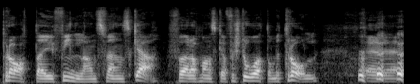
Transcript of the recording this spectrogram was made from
pratar ju finlandssvenska för att man ska förstå att de är troll. Eh,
